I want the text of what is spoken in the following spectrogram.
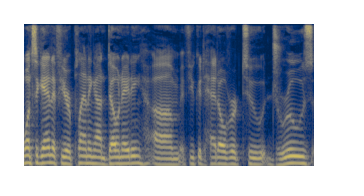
Once again, if you're planning on donating, um, if you could head over to Drew's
